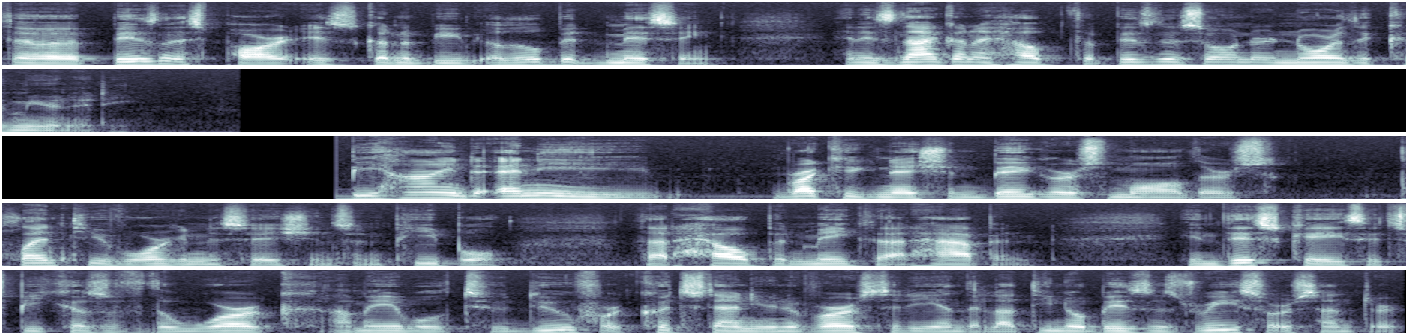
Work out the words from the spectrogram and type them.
the business part is going to be a little bit missing and is not going to help the business owner nor the community. Behind any recognition, big or small, there's plenty of organizations and people that help and make that happen. In this case, it's because of the work I'm able to do for Kutztown University and the Latino Business Resource Center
